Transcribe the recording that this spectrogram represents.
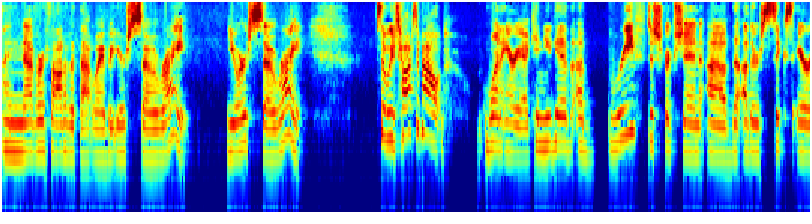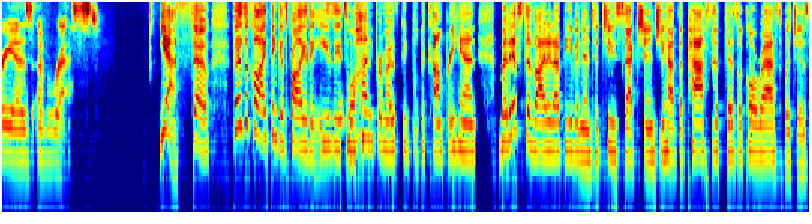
I never thought of it that way, but you're so right. You're so right. So we've talked about one area. Can you give a brief description of the other six areas of rest? Yes. So physical, I think, is probably the easiest one for most people to comprehend, but it's divided up even into two sections. You have the passive physical rest, which is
